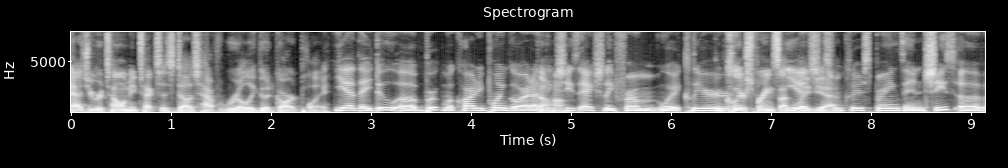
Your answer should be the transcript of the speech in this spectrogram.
as you were telling me, Texas does have really good guard play. Yeah, they do. Uh, Brooke McCarty, point guard. I think Uh-huh. she's actually from where Clear Clear Springs, I yeah, believe. she's Yeah, from Clear Springs, and she's uh,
